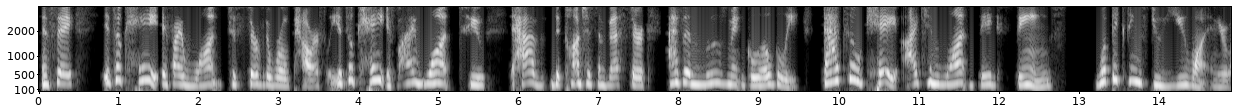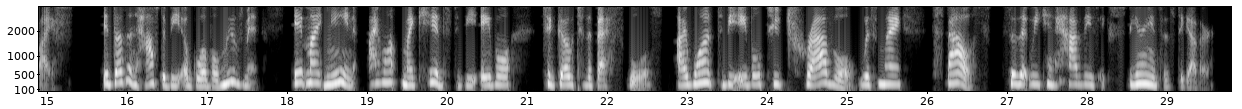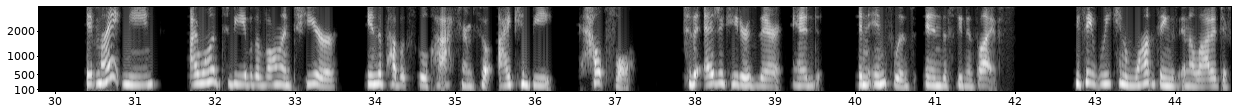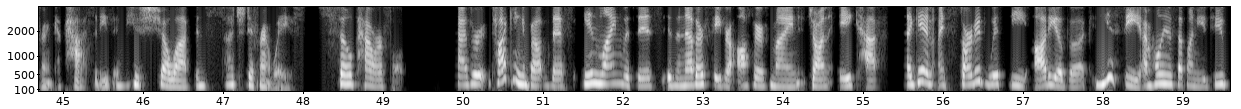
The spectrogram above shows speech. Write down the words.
and say, it's okay if I want to serve the world powerfully. It's okay if I want to have the conscious investor as a movement globally. That's okay. I can want big things what big things do you want in your life? It doesn't have to be a global movement. It might mean I want my kids to be able to go to the best schools. I want to be able to travel with my spouse so that we can have these experiences together. It might mean I want to be able to volunteer in the public school classroom so I can be helpful to the educators there and an influence in the students' lives. You see, we can want things in a lot of different capacities and we show up in such different ways. So powerful. As we're talking about this, in line with this is another favorite author of mine, Jon Acuff. Again, I started with the audiobook and you see, I'm holding this up on YouTube.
